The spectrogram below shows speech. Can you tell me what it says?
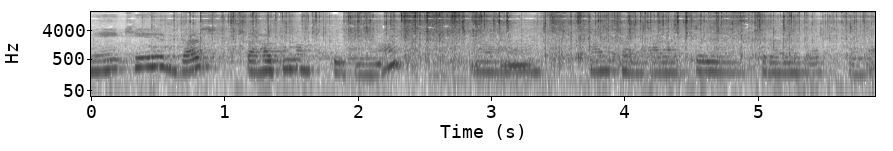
මේකේ බ්‍රෂ් 13ක් තිබුණා. මම සමහරක් යූස් කරන්න ගත්තා.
